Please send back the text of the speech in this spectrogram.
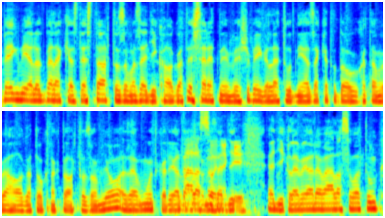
Még mielőtt belekezdesz, tartozom az egyik hallgat, és szeretném és végre letudni ezeket a dolgokat, amivel a hallgatóknak tartozom, jó? Az a múltkori adásban az egyik, egyik levélre válaszoltunk,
